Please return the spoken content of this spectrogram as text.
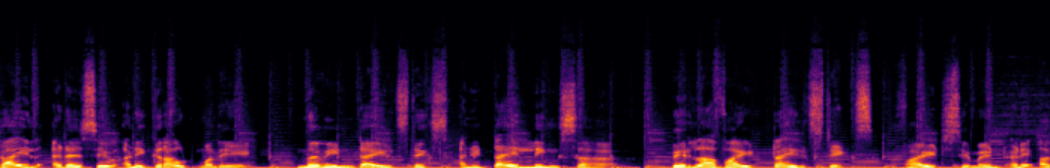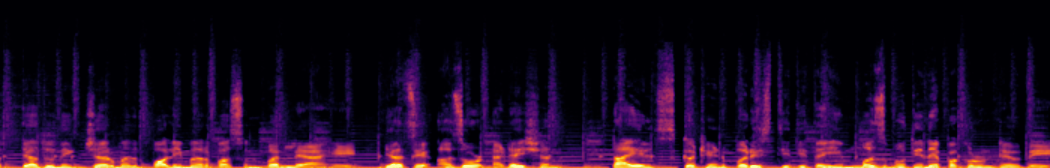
टाईल अडेसिव्ह आणि ग्राउटमध्ये. नवीन टाईल स्टिक्स आणि टाईल लिंक सह. Birla white tile sticks white cement आणि अत्याधुनिक जर्मन पॉलिमरपासून बनले आहे. याचे अजोड अडेशन टाइल्स कठीण परिस्थितीतही मजबूतीने पकडून ठेवते.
